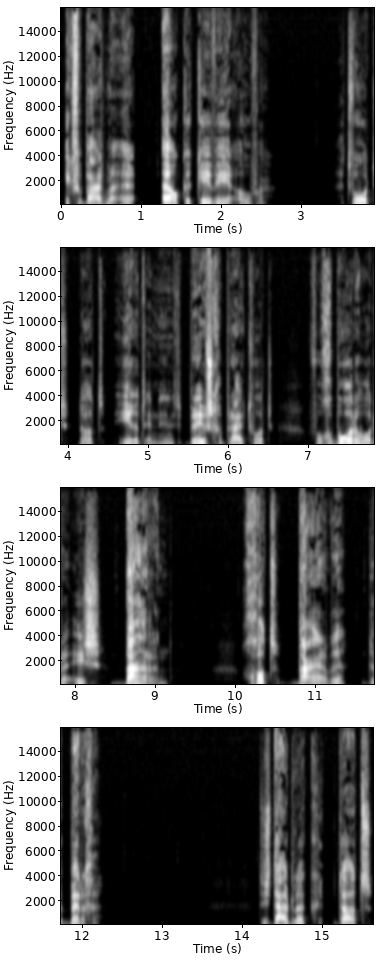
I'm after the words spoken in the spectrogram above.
Ik verbaas me er elke keer weer over. Het woord dat hier het in het Hebreeuws gebruikt wordt voor geboren worden is baren. God baarde de bergen. Het is duidelijk dat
